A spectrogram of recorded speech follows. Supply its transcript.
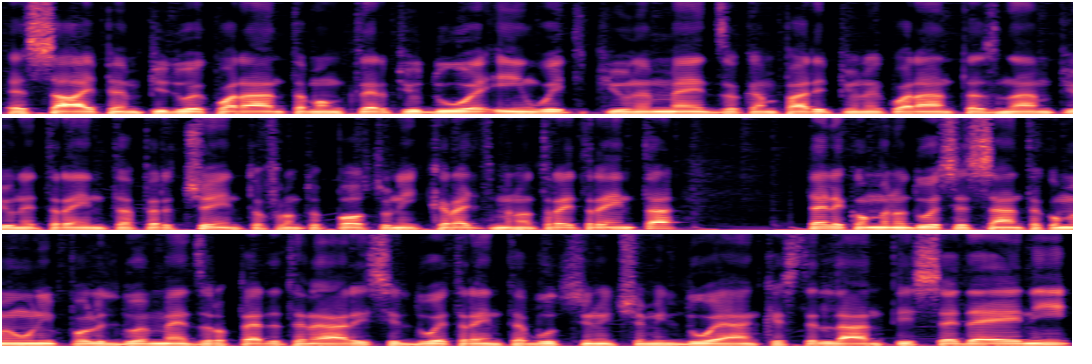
eh, più 2,40, Moncler più 2, Inwit più 1,5, Campari più 1,40, Snam più 1,30%, fronte opposto Unicredit meno 3,30%, Telecom meno 2,60 come Unipol, il 2,5 lo perde Tenaris, il 2,30 Buzzi Unicem, il 2 anche Stellanti Sedeni,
